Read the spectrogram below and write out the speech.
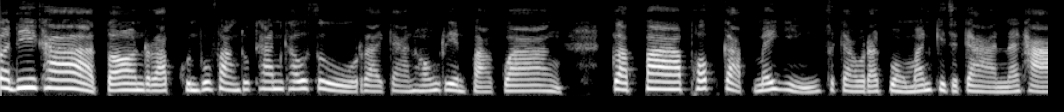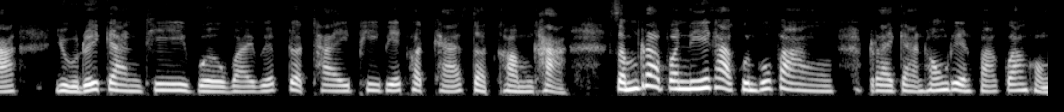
วัสดีค่ะ ต้อนรับคุณผู้ฟังทุกท่านเข้าสู่รายการห้องเรียนฝากว้าง กลับมาพบกับแม่หญิงสกาวรัฐวงมั่นกิจการนะคะ อยู่ด้วยกันที่ www.thaipbspodcast.com ค่ะสำหรับวันนี้ค่ะ คุณผู้ฟังรายการห้องเรียนฟ้ากว้างของ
